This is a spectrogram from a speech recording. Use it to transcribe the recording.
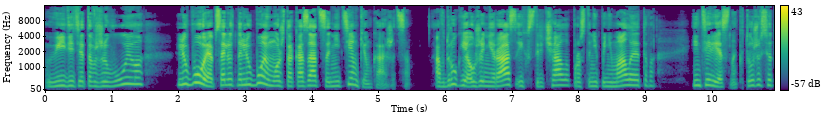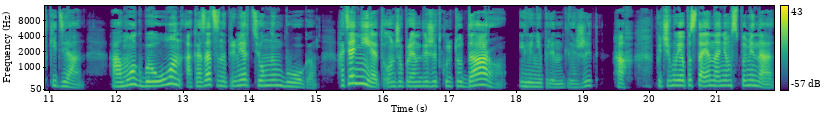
Увидеть это вживую, любой, абсолютно любой может оказаться не тем, кем кажется. А вдруг я уже не раз их встречала, просто не понимала этого? Интересно, кто же все-таки Диан? А мог бы он оказаться, например, темным богом? Хотя нет, он же принадлежит культу Дару. Или не принадлежит? Ах, почему я постоянно о нем вспоминаю?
